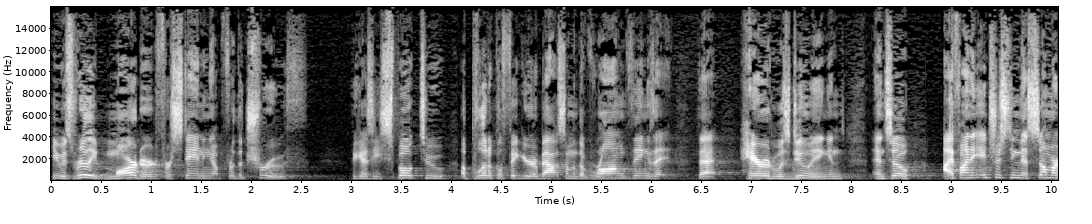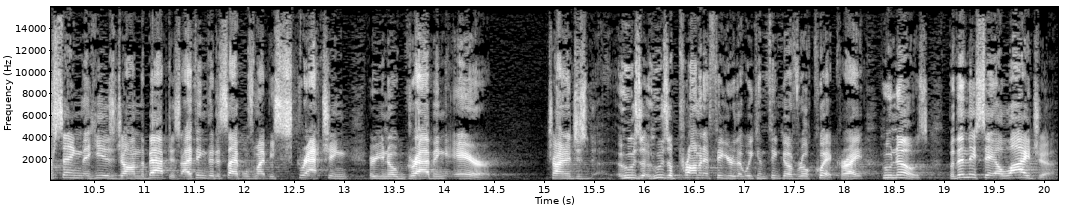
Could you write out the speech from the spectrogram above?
he was really martyred for standing up for the truth because he spoke to a political figure about some of the wrong things that, that Herod was doing. And, and so I find it interesting that some are saying that he is John the Baptist. I think the disciples might be scratching or, you know, grabbing air, trying to just, who's a, who's a prominent figure that we can think of real quick, right? Who knows? But then they say Elijah,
